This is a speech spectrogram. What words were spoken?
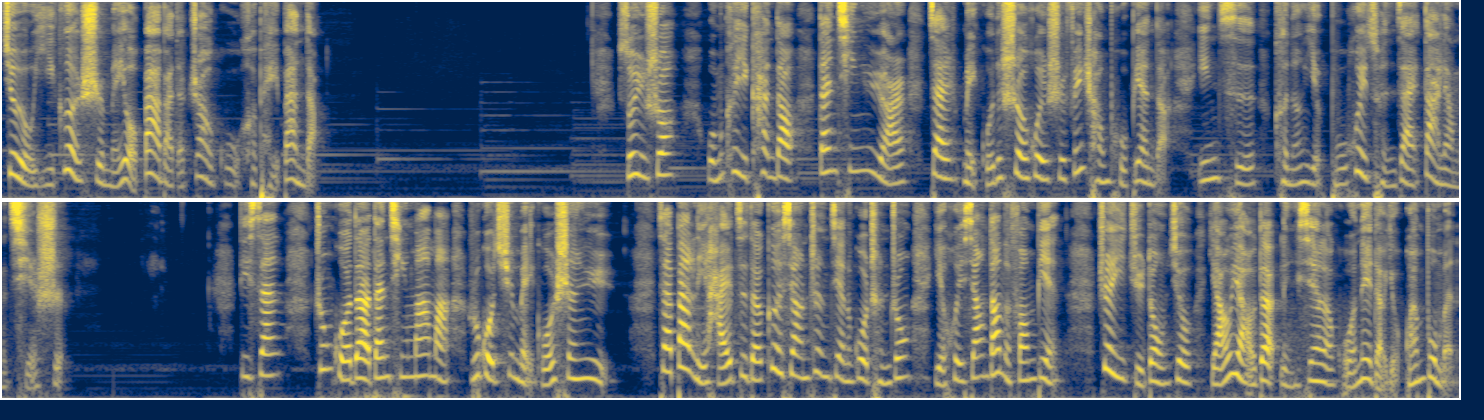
就有一个是没有爸爸的照顾和陪伴的。所以说。我们可以看到，单亲育儿在美国的社会是非常普遍的，因此可能也不会存在大量的歧视。第三，中国的单亲妈妈如果去美国生育，在办理孩子的各项证件的过程中也会相当的方便，这一举动就遥遥的领先了国内的有关部门。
